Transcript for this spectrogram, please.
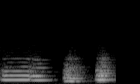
Uhum.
